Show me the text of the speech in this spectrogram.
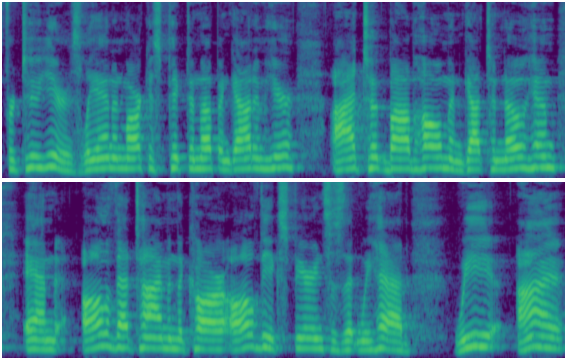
for two years. Leanne and Marcus picked him up and got him here. I took Bob home and got to know him. And all of that time in the car, all of the experiences that we had, we, I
